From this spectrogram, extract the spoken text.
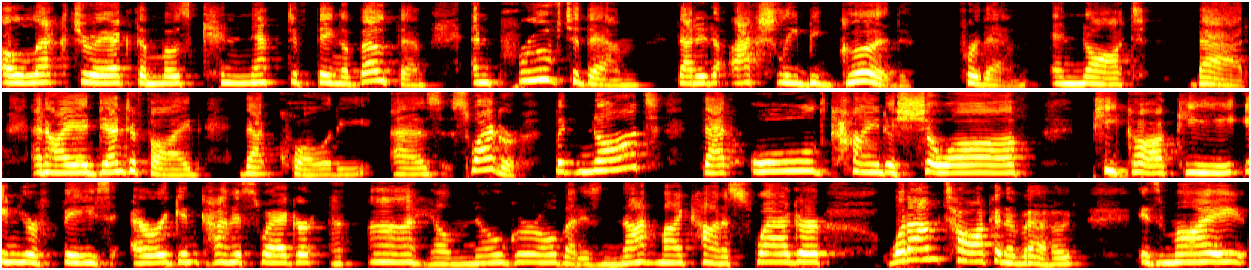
electric, the most connective thing about them and prove to them that it actually be good for them and not bad. And I identified that quality as swagger, but not that old kind of show off, peacocky, in your face, arrogant kind of swagger. Uh-uh, hell no, girl. That is not my kind of swagger. What I'm talking about is my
